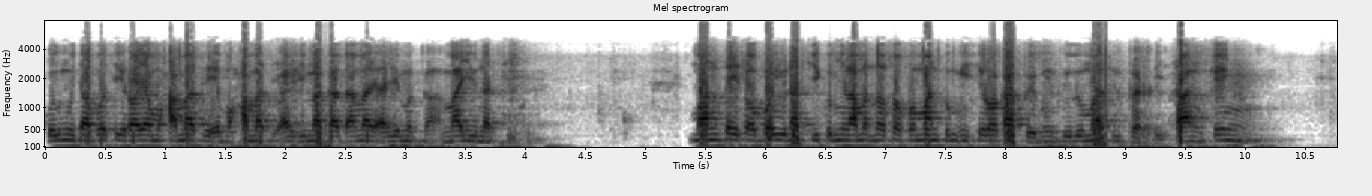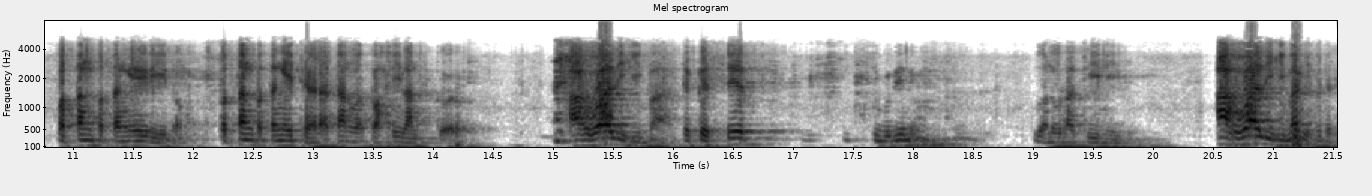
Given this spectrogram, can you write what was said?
Kul mutapo sira ya Muhammad ya Muhammad ahli Makkah tamal ahli Makkah mayunati. Mantai sapa yunasikum nyelametno sapa man kum isira kabeh min dulumatil barri saking peteng-petenge rino, peteng-petenge daratan wa bahri lan segara. Ahwalihima sebut ini kulo rati ini. Ahwalihima gitu bener.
